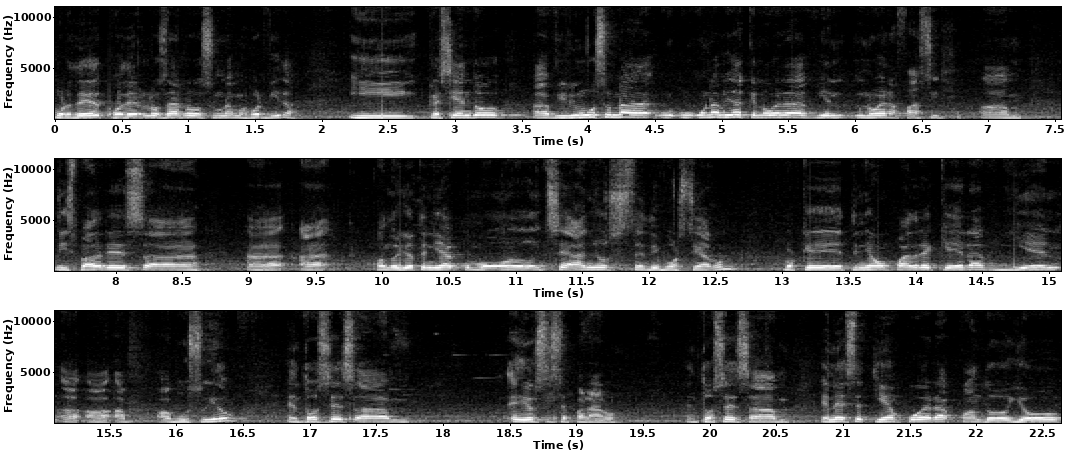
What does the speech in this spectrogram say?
poder, poderlos darlos una mejor vida. Y creciendo, ah, vivimos una, una vida que no era, bien, no era fácil. Um, mis padres, ah, cuando yo tenía como 11 años, se divorciaron porque tenía un padre que era bien ab- abusivo. Entonces, um, ellos se separaron. Entonces, um, en ese tiempo era cuando yo,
